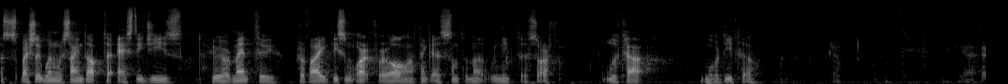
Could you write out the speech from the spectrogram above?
especially when we're signed up to SDGs, who are meant to provide decent work for all. I think it's something that we need to sort of look at in more detail. Yeah, I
